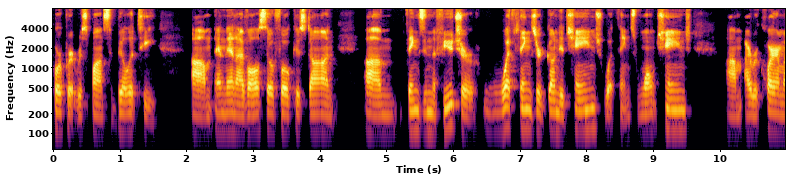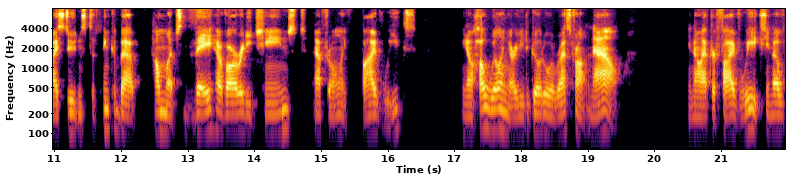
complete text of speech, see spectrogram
corporate responsibility. Um, and then I've also focused on um, things in the future, what things are going to change, what things won't change. Um, I require my students to think about how much they have already changed after only five weeks. You know, how willing are you to go to a restaurant now? You know, after five weeks, you know,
